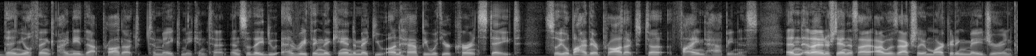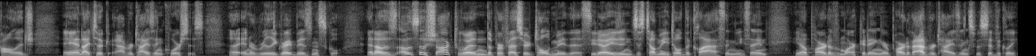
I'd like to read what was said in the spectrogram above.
then you'll think, I need that product to make me content. And so they do everything they can to make you unhappy with your current state. So you'll buy their product to find happiness. And, and I understand this. I, I was actually a marketing major in college and I took advertising courses uh, in a really great business school. And I was I was so shocked when the professor told me this. You know, he didn't just tell me; he told the class, and he's saying, you know, part of marketing or part of advertising specifically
